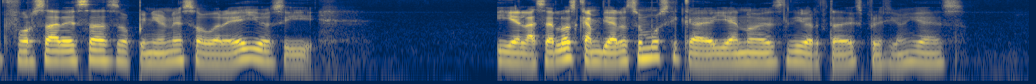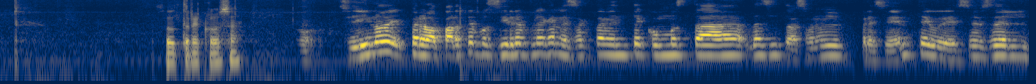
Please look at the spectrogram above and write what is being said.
forzar esas opiniones sobre ellos y, y al hacerlos cambiar su música ya no es libertad de expresión, ya es, es otra cosa. Sí, no, pero aparte pues sí reflejan exactamente cómo está la situación en el presente, güey. Ese es el,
